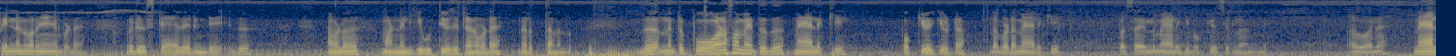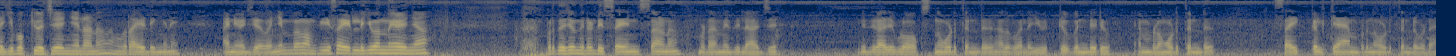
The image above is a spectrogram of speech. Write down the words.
പിന്നെ എന്ന് പറഞ്ഞു കഴിഞ്ഞാൽ ഇവിടെ ഒരു സ്റ്റേ വരുന്നുണ്ട്. ഇത് നമ്മൾ മണ്ണിലേക്ക് കുത്തി വെച്ചിട്ടാണ് ഇവിടെ നിർത്തണത്. ഇത് എന്നിട്ട് പോണ സമയത്ത് ഇത് മേലേക്ക് പൊക്കി വയ്ക്കും കേട്ടോ. ഇവിടെ മേലേക്ക് ഇപ്പോൾ സൈഡിൽ മേലേക്ക് പൊക്കി വെച്ചിട്ടുള്ളതാണല്ലേ. അതുപോലെ മേലേക്ക് പൊക്കി വെച്ച് കഴിഞ്ഞാലാണ് നമുക്ക് റൈഡിങ്ങിന് അനുയോജ്യമാവുക ഇനിയിപ്പോൾ നമുക്ക് ഈ സൈഡിലേക്ക് വന്നു കഴിഞ്ഞാൽ പ്രത്യേകിച്ച് ഡിസൈൻസ് ആണ് ഇവിടെ മിഥിലാജ് മിഥിലാജ് ബ്ലോഗ്സ് എന്ന് കൊടുത്തിട്ടുണ്ട്. അതുപോലെ യൂട്യൂബിന്റെ ഒരു എംബ്ലം കൊടുത്തിട്ടുണ്ട്. സൈക്കിൾ ക്യാമ്പർ എന്ന് കൊടുത്തിട്ടുണ്ട് ഇവിടെ.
